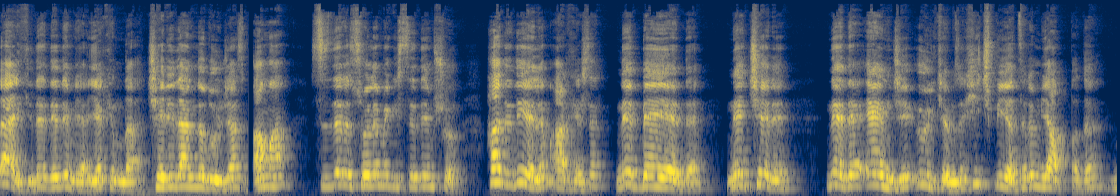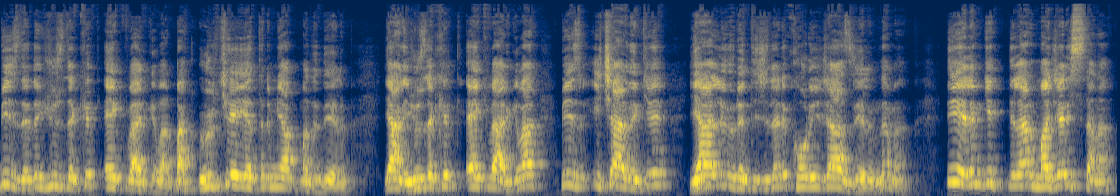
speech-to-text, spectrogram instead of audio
Belki de dedim ya yakında Chery'den de duyacağız ama sizlere söylemek istediğim şu. Hadi diyelim arkadaşlar ne BYD ne Chery ne de MG ülkemize hiçbir yatırım yapmadı. Bizde de %40 ek vergi var. Bak ülkeye yatırım yapmadı diyelim. Yani %40 ek vergi var. Biz içerideki yerli üreticileri koruyacağız diyelim değil mi? Diyelim gittiler Macaristan'a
